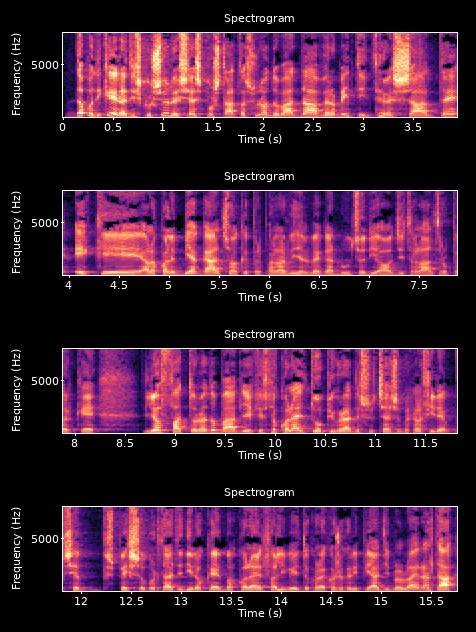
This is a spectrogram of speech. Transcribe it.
Dopodiché la discussione si è spostata su una domanda veramente interessante e che, alla quale mi aggancio anche per parlarvi del mega annuncio di oggi, tra l'altro perché gli ho fatto una domanda, gli ho chiesto qual è il tuo più grande successo, perché alla fine si è spesso portati a dire ok, ma qual è il fallimento, qual è la cosa che ripiangi, bla bla. In realtà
